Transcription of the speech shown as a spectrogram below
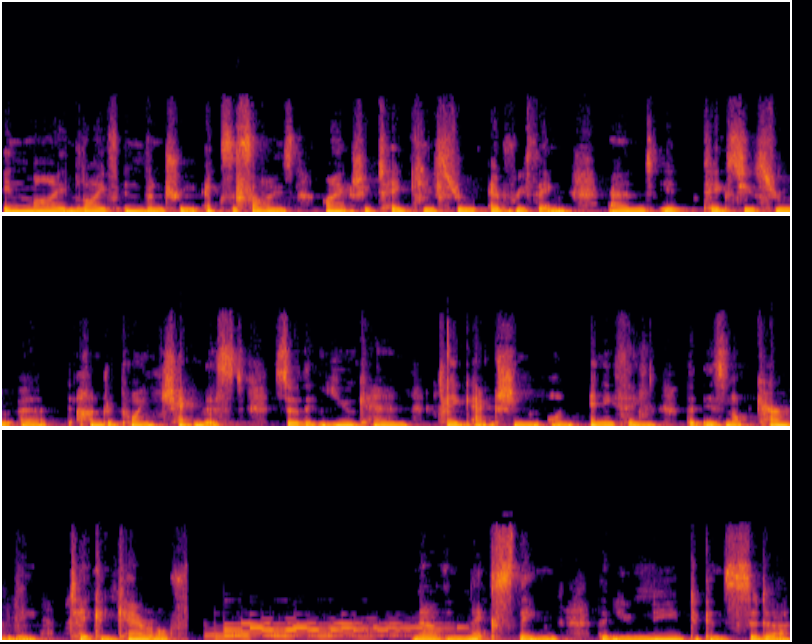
In my life inventory exercise, I actually take you through everything and it takes you through a 100 point checklist so that you can take action on anything that is not currently taken care of. Now, the next thing that you need to consider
